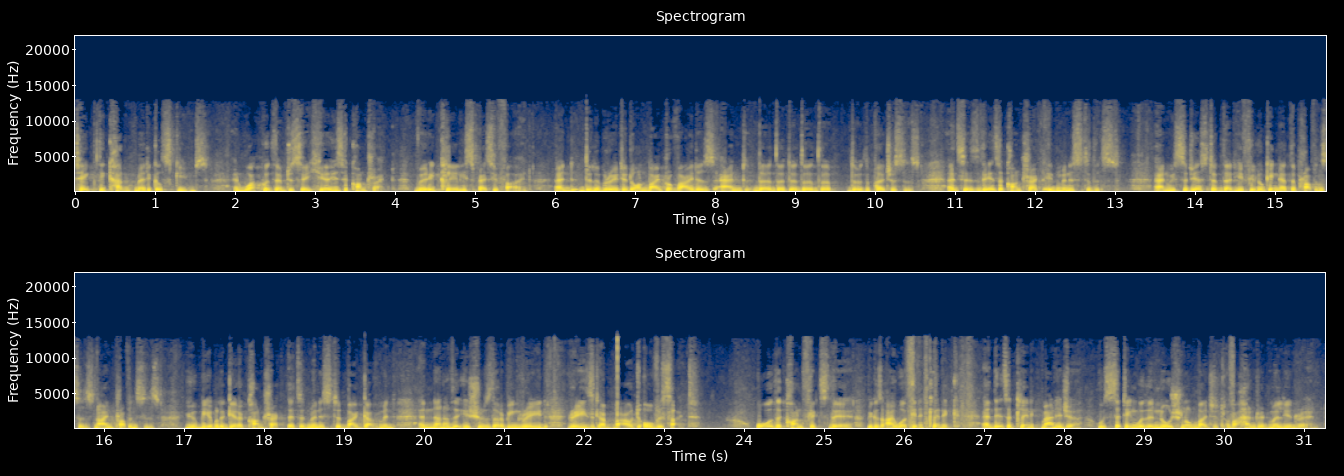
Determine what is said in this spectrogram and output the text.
Take the current medical schemes and work with them to say, here is a contract, very clearly specified and deliberated on by providers and the, the, the, the, the, purchasers, and says, there's a contract, administer this. And we suggested that if you're looking at the provinces, nine provinces, you'll be able to get a contract that's administered by government, and none of the issues that are being raised, raised about oversight or the conflicts there. Because I work in a clinic, and there's a clinic manager who's sitting with a notional budget of 100 million rand.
